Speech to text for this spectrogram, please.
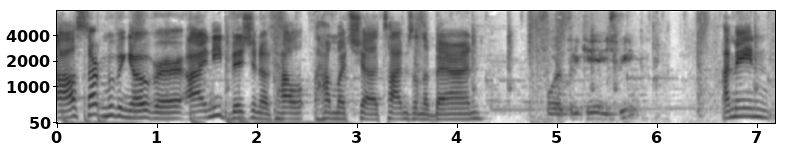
I'll start moving over. I need vision of how, how much uh, time's on the Baron. For 3k HP. I mean,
